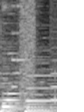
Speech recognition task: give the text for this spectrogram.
嗯。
